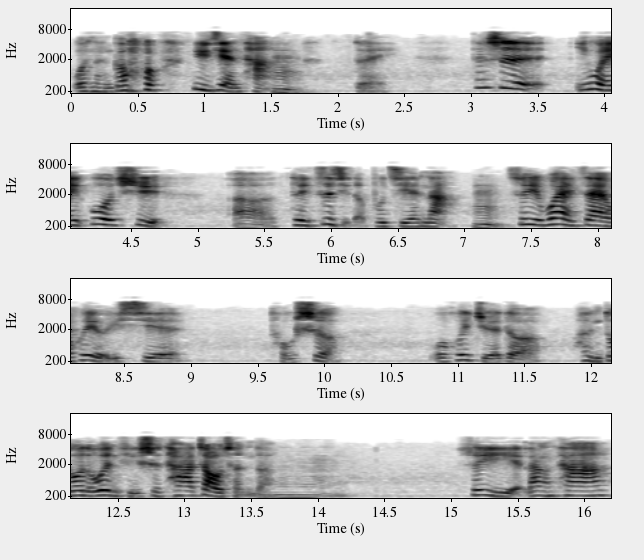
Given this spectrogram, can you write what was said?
我能够 遇见他。嗯，对。但是因为过去呃对自己的不接纳，嗯，所以外在会有一些投射。我会觉得很多的问题是他造成的。嗯，所以也让他。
